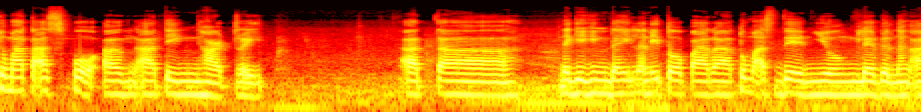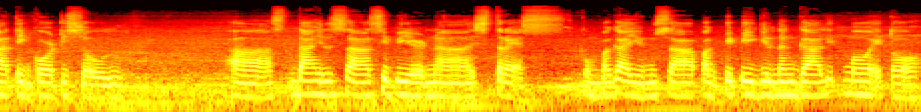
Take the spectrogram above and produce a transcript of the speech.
tumataas po ang ating heart rate. At uh, nagiging dahilan ito para tumaas din yung level ng ating cortisol uh, dahil sa severe na stress. Kumbaga, yung sa pagpipigil ng galit mo, ito,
